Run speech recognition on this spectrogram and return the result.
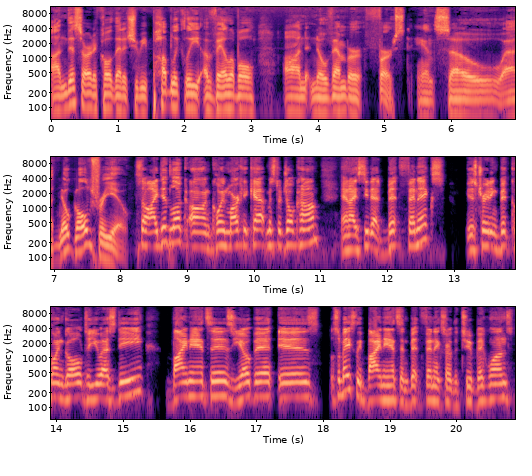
on this article that it should be publicly available on November 1st. And so uh, no gold for you. So I did look on Coin Market Cap, Mr. Joel Comm, and I see that Bitfinex is trading Bitcoin gold to USD. Binance is, Yobit is. So basically, Binance and Bitfinex are the two big ones.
